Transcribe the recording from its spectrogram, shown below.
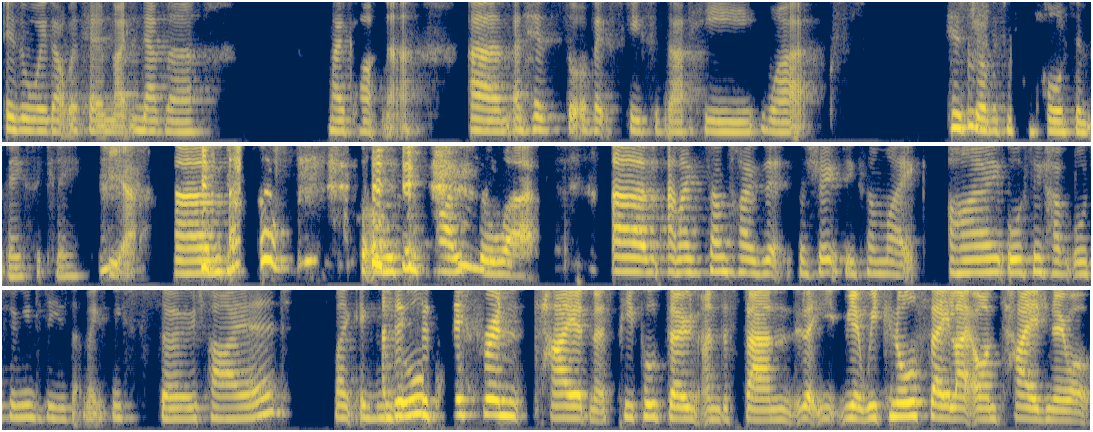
is always up with him, like never my partner. Um, and his sort of excuse is that he works his job is more important, basically. Yeah. Um, but obviously, I still work. Um, and I sometimes it frustrates me because I'm like, I also have autoimmune disease that makes me so tired like exhausted. and it's a different tiredness people don't understand that you, you know we can all say like oh i'm tired you know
